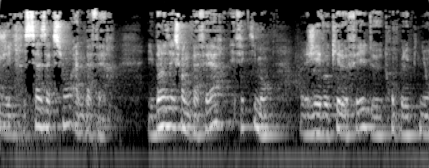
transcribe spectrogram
j'ai écrit 16 actions à ne pas faire. Et dans les actions à ne pas faire, effectivement, j'ai évoqué le fait de tromper l'opinion,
